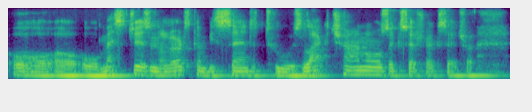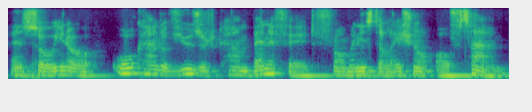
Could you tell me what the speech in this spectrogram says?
or, or, or, messages and alerts can be sent to Slack channels, etc., etc. And so, you know, all kind of users can benefit from an installation of SAM.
